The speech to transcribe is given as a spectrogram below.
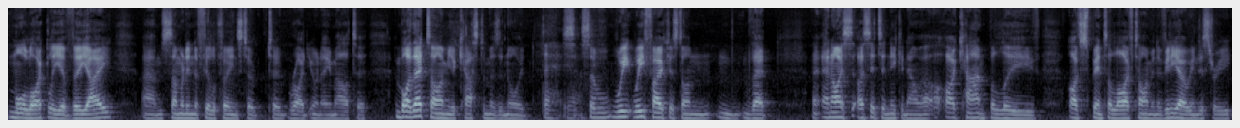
more likely a VA um, someone in the Philippines to, to write you an email to. By that time, your customer's annoyed. S- yeah. So we, we focused on that. And I, I said to Nick and Noah, I I can't believe I've spent a lifetime in the video industry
